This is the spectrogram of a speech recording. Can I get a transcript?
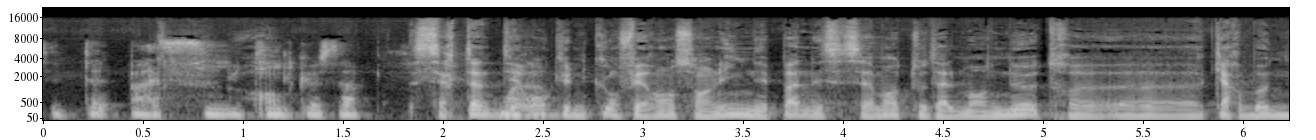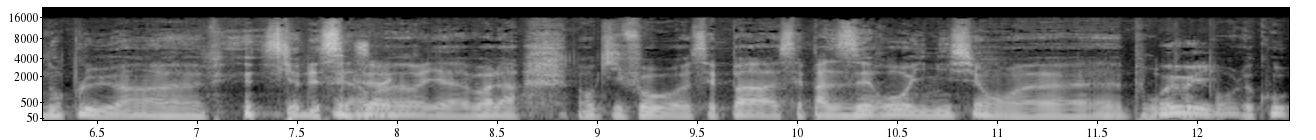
c'est peut-être pas si utile que ça. Certains diront qu'une conférence en ligne n'est pas nécessairement totalement neutre euh, carbone non plus. Hein, euh, il y a des serveurs, il y a voilà. Donc il faut, c'est pas c'est pas zéro émission euh, pour, oui, pour, oui. pour, le coup,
